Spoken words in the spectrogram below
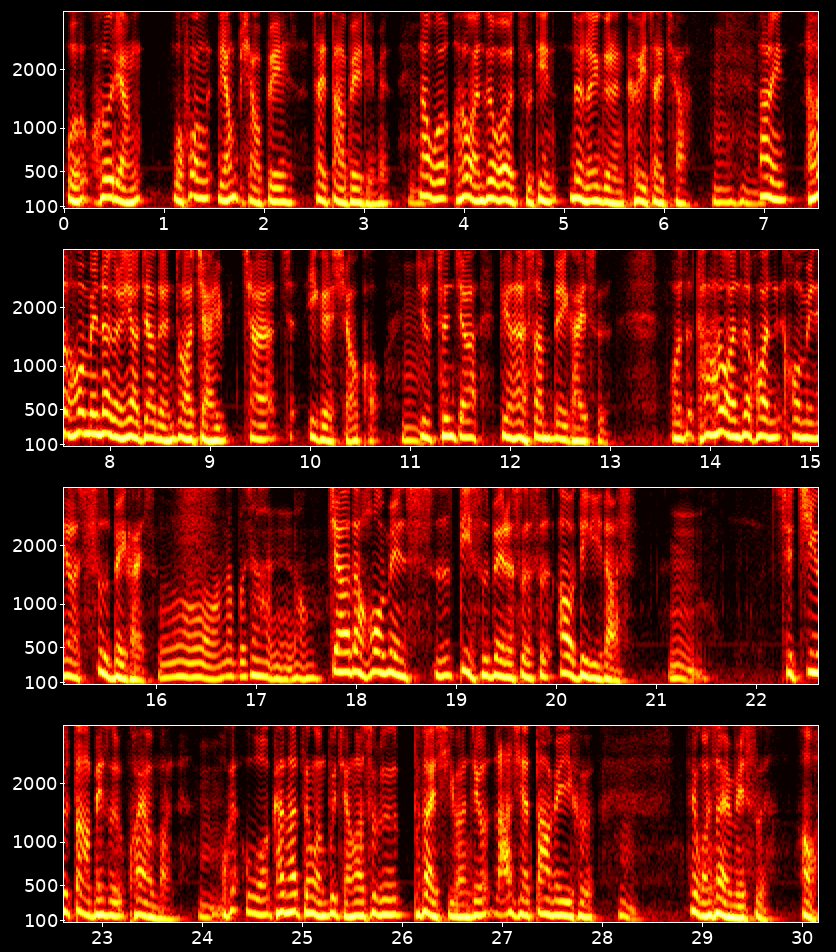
我喝两，我放两小杯在大杯里面。嗯、那我喝完之后，我有指定任何一个人可以再加。嗯哼。那你喝后面那个人要加的人都要加一加一个小口，嗯、就是增加，比如他三杯开始。我他喝完之后换后面要四杯开始。哦，那不是很浓。加到后面十第十杯的时候是奥地利大师。嗯。就几乎大杯是快要满了。嗯。我看我看他整晚不讲话，是不是不太喜欢？结果拿起来大杯一喝。嗯。这晚上也没事。哦，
